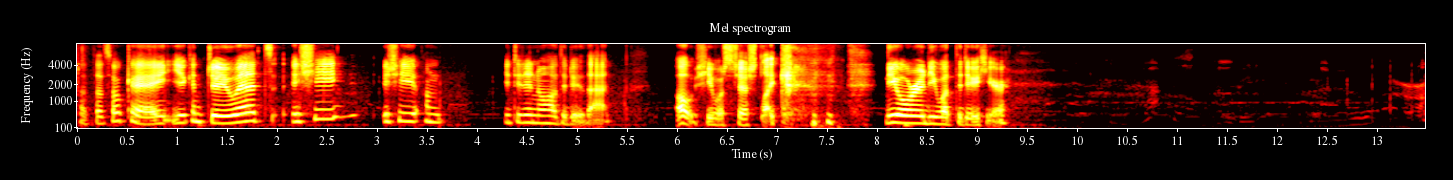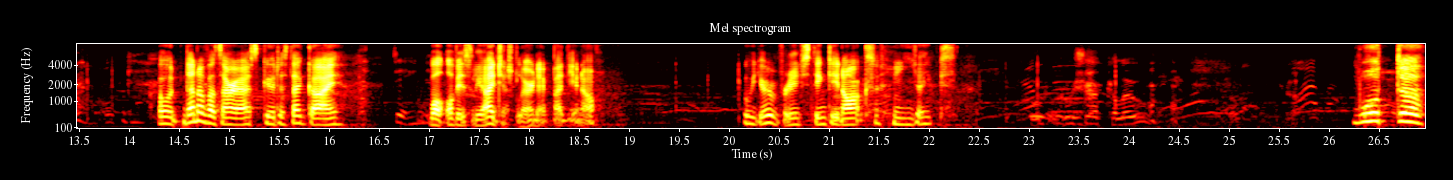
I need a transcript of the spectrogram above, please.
But that's okay. You can do it. Is she... Is she on... She didn't know how to do that. Oh, she was just like... knew already what to do here. Oh, none of us are as good as that guy. Well, obviously I just learned it, but you know. Oh, you're a very stinky ox. Yikes. What the?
